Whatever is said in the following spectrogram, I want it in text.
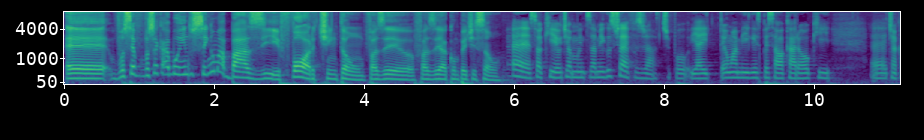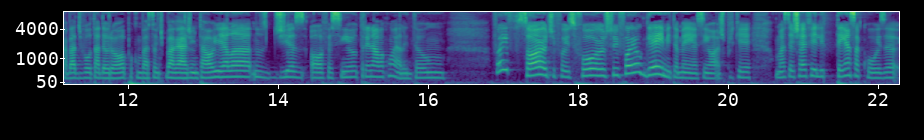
É, você, você acabou indo sem uma base forte, então, fazer, fazer a competição? É, só que eu tinha muitos amigos chefes já. Tipo, e aí tem uma amiga especial, a Carol, que é, tinha acabado de voltar da Europa com bastante bagagem e tal. E ela, nos dias off, assim, eu treinava com ela. Então, foi sorte, foi esforço e foi o game também, assim, eu acho, porque o Masterchef ele tem essa coisa,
